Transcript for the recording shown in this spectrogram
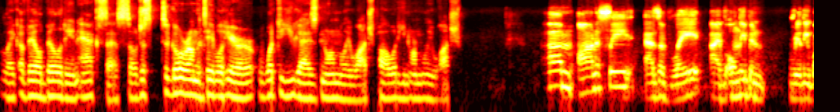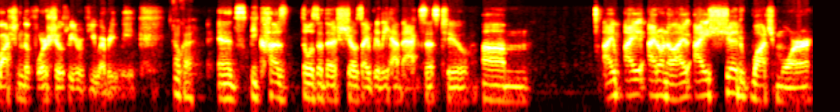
like availability and access. So just to go around the table here, what do you guys normally watch? Paul, what do you normally watch? Um, honestly, as of late, I've only been really watching the four shows we review every week. Okay. and it's because those are the shows I really have access to. Um, I, I I don't know. I, I should watch more,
